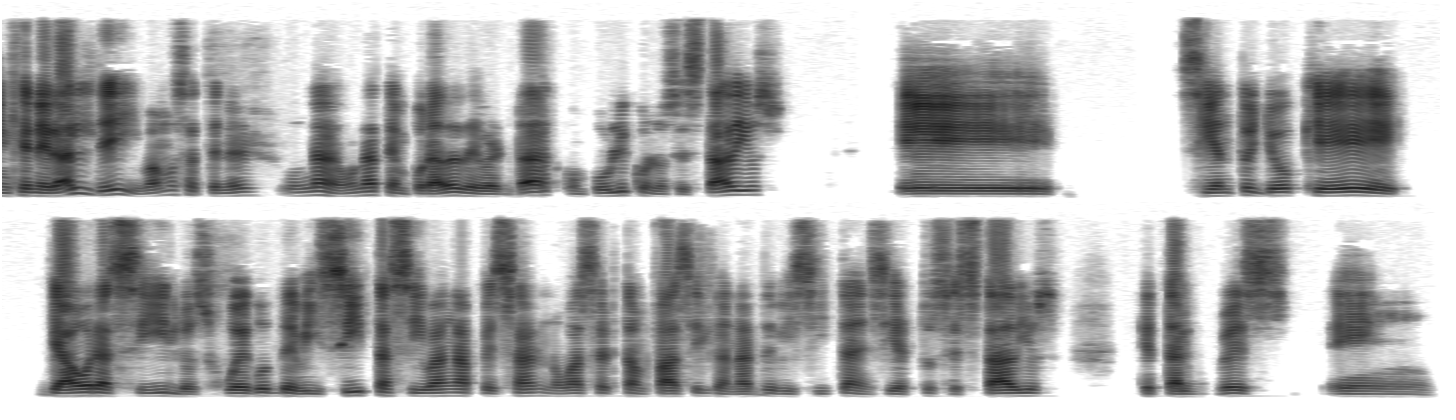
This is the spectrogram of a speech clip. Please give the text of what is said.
en general, Jay, vamos a tener una, una temporada de verdad con público en los estadios. Eh, siento yo que ya ahora sí los juegos de visita sí van a pesar, no va a ser tan fácil ganar de visita en ciertos estadios que tal vez en,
